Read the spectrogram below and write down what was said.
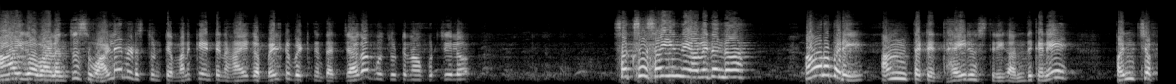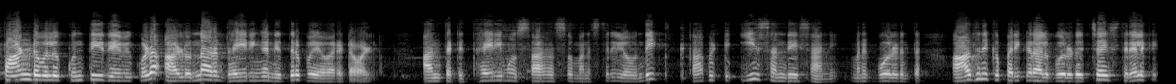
హాయిగా వాళ్ళని చూసి వాళ్ళే నడుస్తుంటే మనకేంటని హాయిగా బెల్ట్ పెట్టుకుని దర్జాగా కూర్చుంటున్నాం కుర్చీలో. సక్సెస్ అయింది ఆ విధంగా. అవును మరి అంతటి ధైర్యం స్త్రీ అందుకనే పంచ పాండవులు కుంతీదేవి కూడా వాళ్ళు ఉన్నారు ధైర్యంగా నిద్రపోయేవారట వాళ్ళు. అంతటి ధైర్యము సాహసం మన స్త్రీలో ఉంది. కాబట్టి ఈ సందేశాన్ని మనకు బోలెడంత ఆధునిక పరికరాలు బోలెడు వచ్చాయి స్త్రీలకి.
